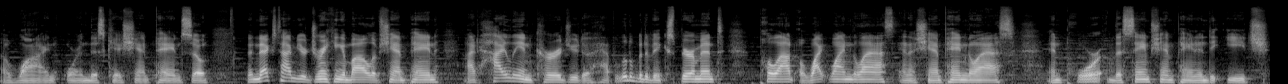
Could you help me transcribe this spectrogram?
a wine, or in this case, champagne. So the next time you're drinking a bottle of champagne, I'd highly encourage you to have a little bit of an experiment, pull out a white wine glass and a champagne glass, and pour the same champagne into each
